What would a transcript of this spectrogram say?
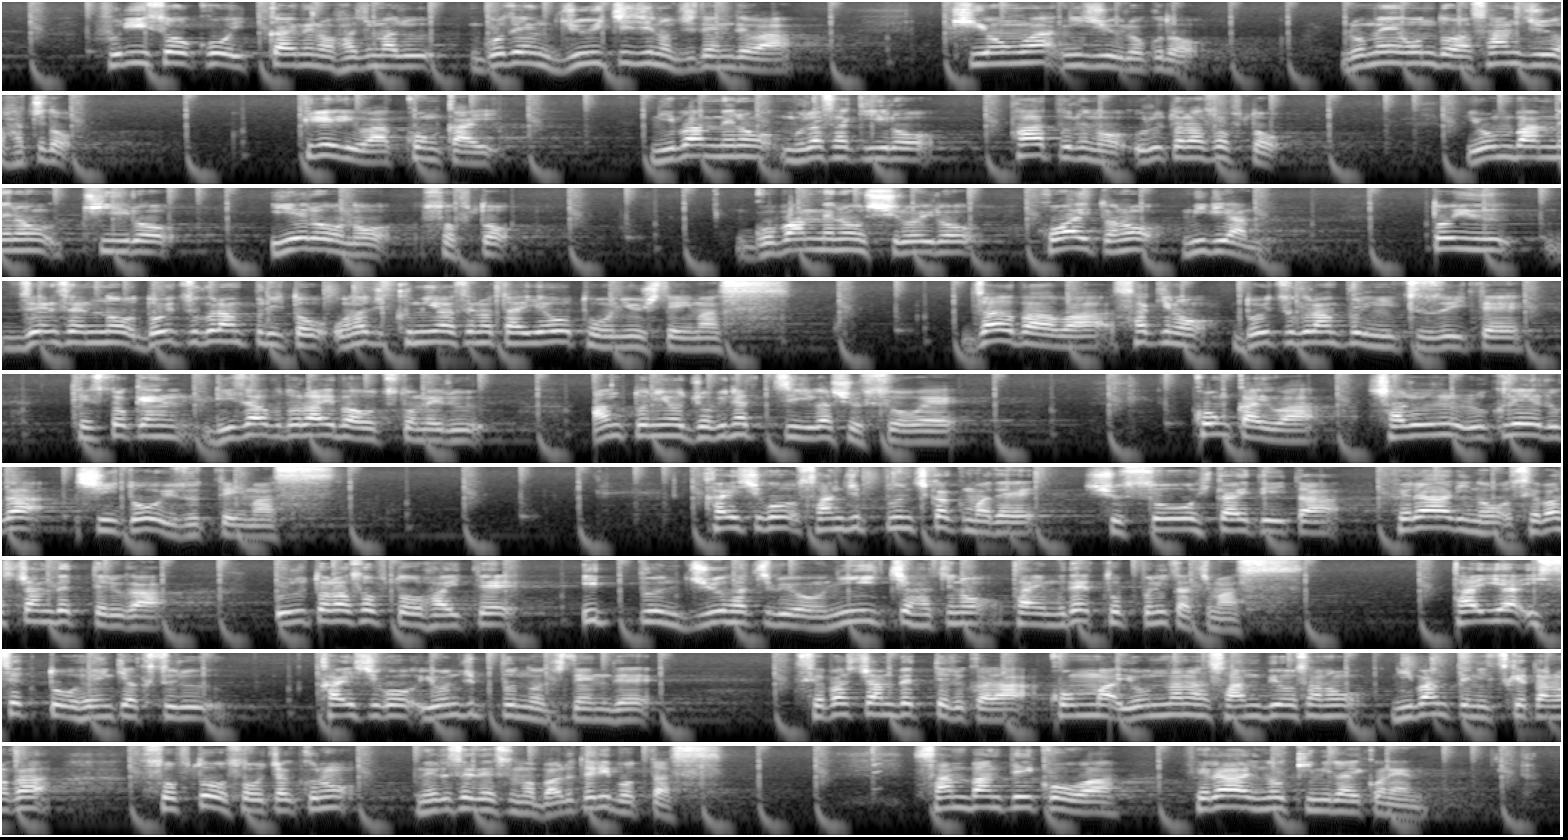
フリー走行1回目の始まる午前11時の時点では気温は26度。路面温度は38度。ピレリは今回2番目の紫色パープルのウルトラソフト。4番目の黄色イエローのソフト。5番目の白色ホワイトのミディアム。という前戦のドイツグランプリと同じ組み合わせのタイヤを投入しています。ザウバーは先のドイツグランプリに続いてテスト兼リザーブドライバーを務めるアントニオ・ジョビナッツィが出走へ。今回はシャルル・ルクレールがシートを譲っています。開始後30分近くまで出走を控えていたフェラーリのセバスチャン・ベッテルがウルトラソフトを履いて1分18秒218のタイムでトップに立ちます。タイヤ1セットを返却する開始後40分の時点でセバスチャン・ベッテルからコンマ473秒差の2番手につけたのがソフトを装着のメルセデスのバルテリ・ボッタス。3番手以降はフェラーリのキミ・ライコネン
